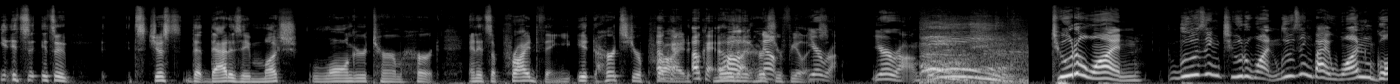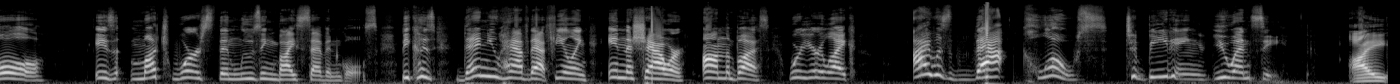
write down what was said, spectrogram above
it's it's a it's just that that is a much longer term hurt, and it's a pride thing. It hurts your pride okay, okay, more than it hurts No, your feelings. You're wrong. You're wrong. two to one. Losing two to one. Losing by one goal is much worse than losing by seven goals. Because then you have that feeling in the shower, on the bus, where you're like, I was that close to beating UNC. I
